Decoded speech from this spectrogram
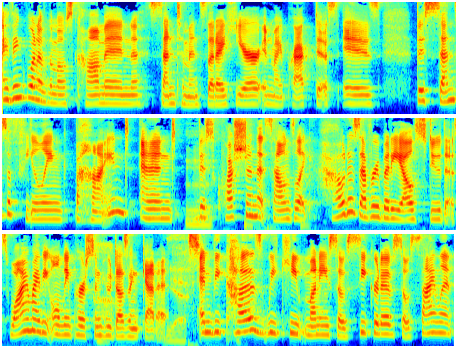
I think one of the most common sentiments that I hear in my practice is this sense of feeling behind and mm. this question that sounds like, how does everybody else do this? Why am I the only person who ah, doesn't get it? Yes. And because we keep money so secretive, so silent,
